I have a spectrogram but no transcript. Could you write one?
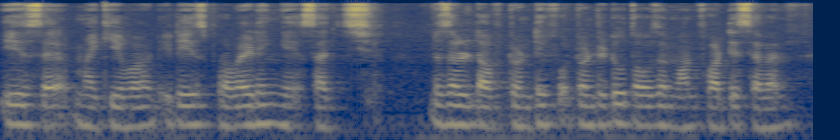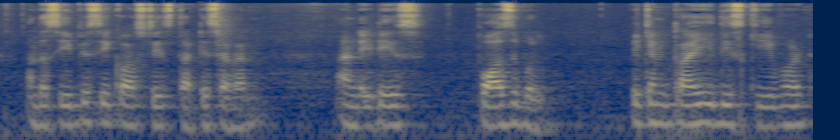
is uh, my keyword. It is providing a such result of 24 22147 and the cpc cost is 37 and it is possible. We can try this keyword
